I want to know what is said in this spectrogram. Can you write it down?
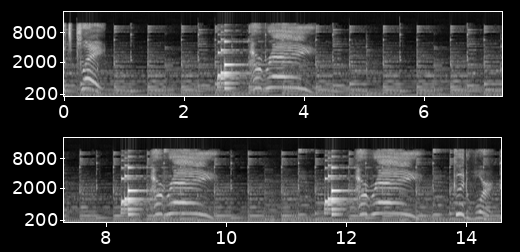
Let's play! Hooray! Hooray! Hooray! Good work!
